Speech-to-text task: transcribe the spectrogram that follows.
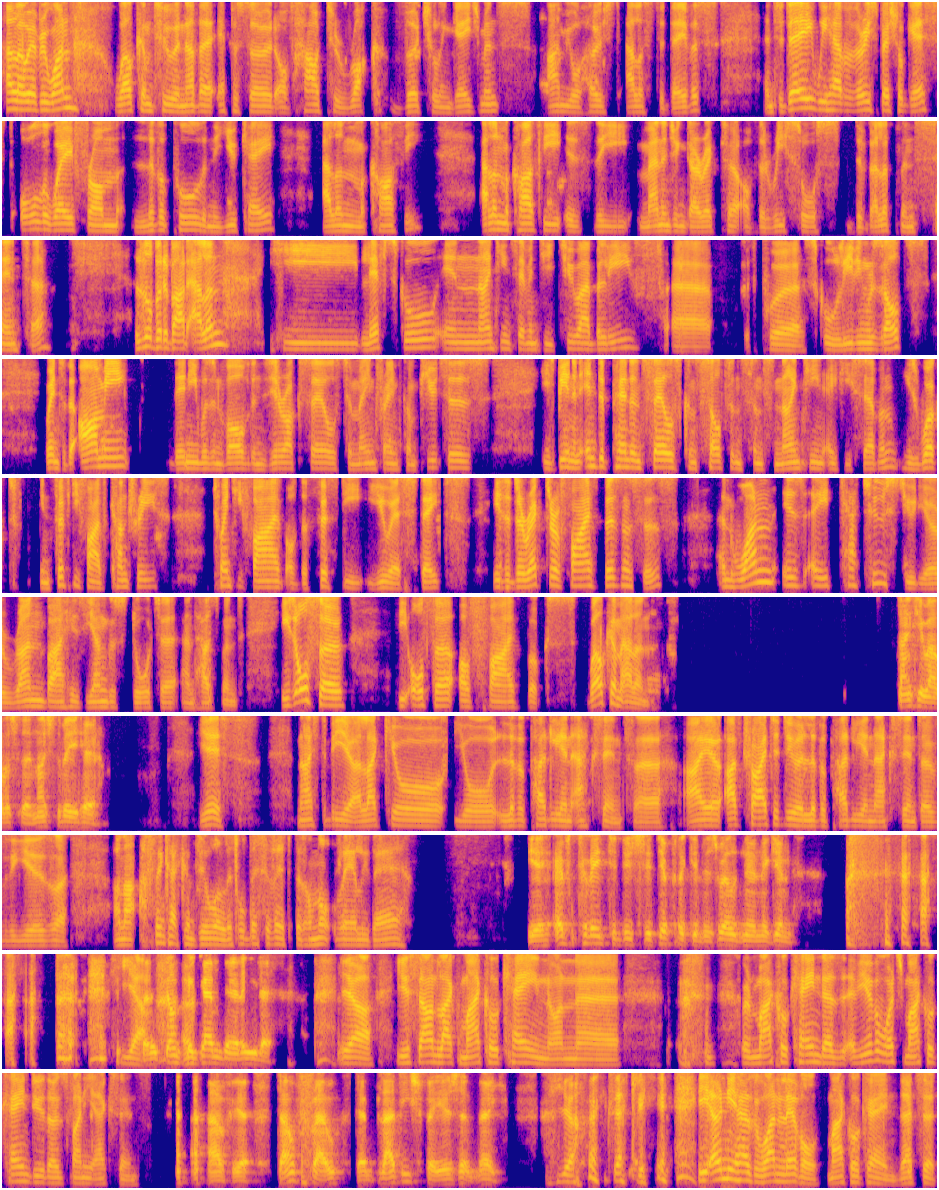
Hello, everyone. Welcome to another episode of How to Rock Virtual Engagements. I'm your host, Alistair Davis. And today we have a very special guest all the way from Liverpool in the UK, Alan McCarthy. Alan McCarthy is the managing director of the Resource Development Center. A little bit about Alan. He left school in 1972, I believe, uh, with poor school leaving results. Went to the army, then he was involved in Xerox sales to mainframe computers. He's been an independent sales consultant since 1987. He's worked in 55 countries, 25 of the 50 US states. He's a director of five businesses, and one is a tattoo studio run by his youngest daughter and husband. He's also the author of five books. Welcome, Alan. Thank you, Alistair. Nice to be here. Yes, Nice to be here. I like your your Liverpudlian accent. Uh, I uh, I've tried to do a Liverpudlian accent over the years, uh, and I, I, think I can do a little bit of it, but I'm not really there. Yeah, I've tried to do certificate as well now and again. yeah, but I don't think I'm there either. yeah, you sound like Michael Caine on uh, when Michael Caine does. Have you ever watched Michael Caine do those funny accents? have you? Don't throw them bloody spears at me. Yeah, exactly. he only has one level, Michael Caine. That's it.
